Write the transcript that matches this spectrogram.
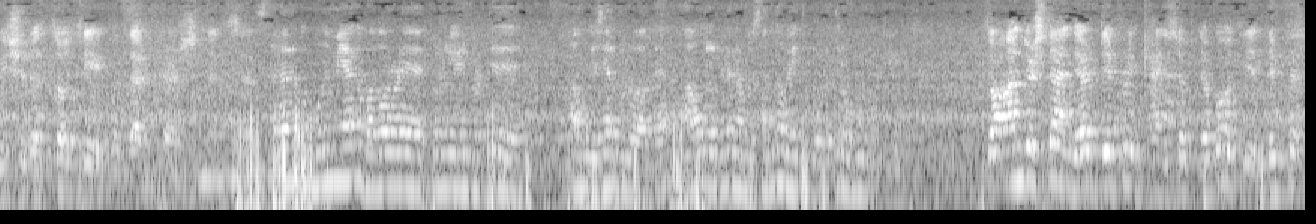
we should associate with that person and say, அவங்க செயல்படுவாங்க அவங்கக்கிட்ட நம்ம சங்கம் வைத்துக் கொள்வது ரொம்ப முக்கியம் So understand there are different kinds of devotees, different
